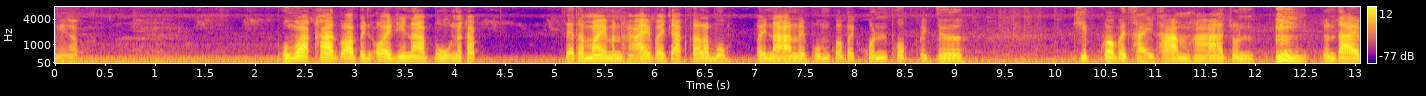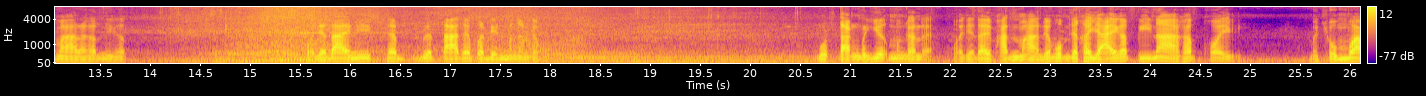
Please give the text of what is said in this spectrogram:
นี่ครับ ผมว่าคาดว่าเป็นอ้อยที่น่าปลูกนะครับ แต่ทำไมมันหายไปจากสารระบบไปนานเลย ผมก็ไปค้นพบไปเจอ คลิปก็ไปถ่ายถามหาจนจนได้มานะครับ นี่ครับกว่าจะได้นี่แทบเลือดตาแทบประเด็นเหมือนกันครับ หมดตังค์ไปเยอะเหมือนกันแหละกว่าจะได้พันมา เดี๋ยวผมจะขยายครับ ปีหน้าครับ ค่อยมาชมว่า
